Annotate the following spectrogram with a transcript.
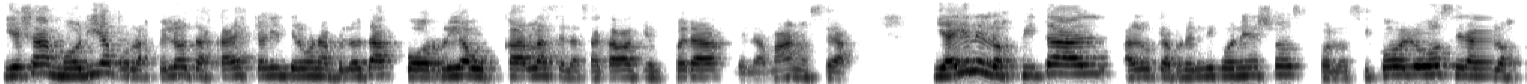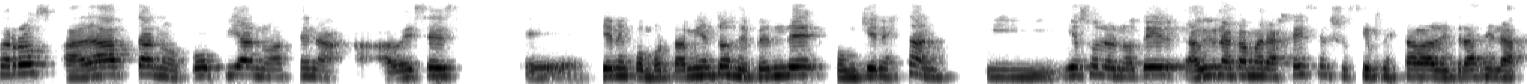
Y ella moría por las pelotas, cada vez que alguien tiraba una pelota, corría a buscarla, se la sacaba quien fuera de la mano, o sea. Y ahí en el hospital, algo que aprendí con ellos, con los psicólogos, era que los perros adaptan o copian o hacen a veces eh, tienen comportamientos, depende con quién están. Y, y eso lo noté, había una cámara Gesell, yo siempre estaba detrás de la,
